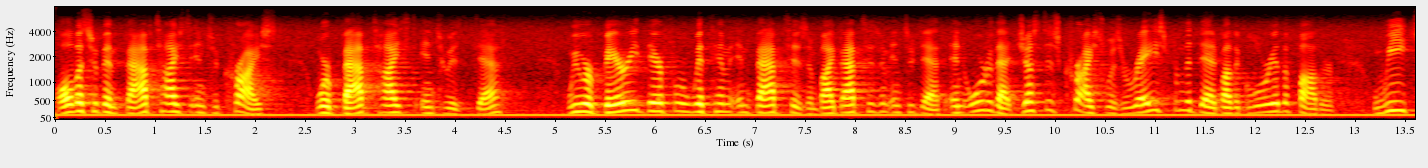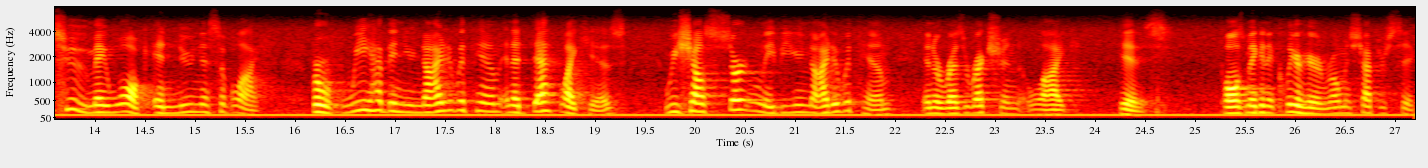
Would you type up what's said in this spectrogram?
all of us who have been baptized into Christ were baptized into his death? We were buried, therefore, with him in baptism, by baptism into death, in order that just as Christ was raised from the dead by the glory of the Father, we too may walk in newness of life. For if we have been united with him in a death like his, we shall certainly be united with him in a resurrection like his. Paul's making it clear here in Romans chapter 6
